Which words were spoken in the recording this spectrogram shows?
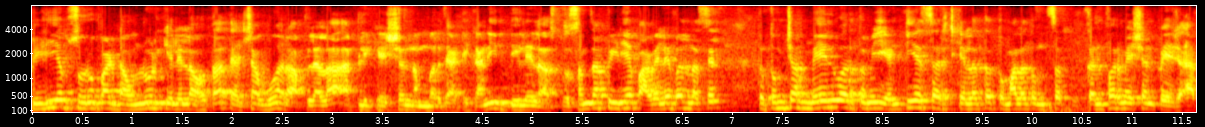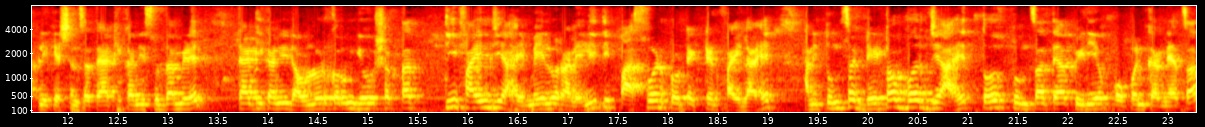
पी डी एफ स्वरूपात डाउनलोड केलेला होता त्याच्यावर आपल्याला ॲप्लिकेशन नंबर त्या ठिकाणी दिलेला असतो. समजा पी डी एफ अवेलेबल नसेल तर तुमच्या मेलवर तुम्ही एन टी एस सर्च केलं तर तुम्हाला तुमचं कन्फर्मेशन पेज ॲप्लिकेशनचं त्या ठिकाणी सुद्धा मिळेल. त्या ठिकाणी डाउनलोड करून घेऊ शकतात ती फाईल जी आहे मेलवर आलेली ती पासवर्ड प्रोटेक्टेड फाईल आहे. आणि तुमचं डेट ऑफ बर्थ जे आहे तोच तुमचा त्या पी डी एफ ओपन करण्याचा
